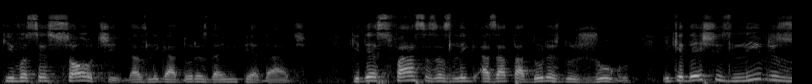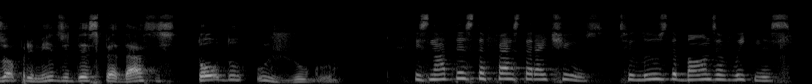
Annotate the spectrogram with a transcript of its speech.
que você solte das ligaduras da impiedade, que desfaças as, as ataduras do jugo, e que deixes livres os oprimidos e despedaces todo o jugo. Is not this the fast that I choose? To loose the bonds of weakness,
